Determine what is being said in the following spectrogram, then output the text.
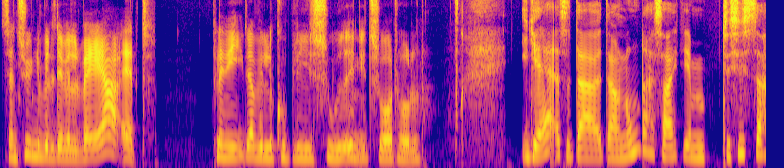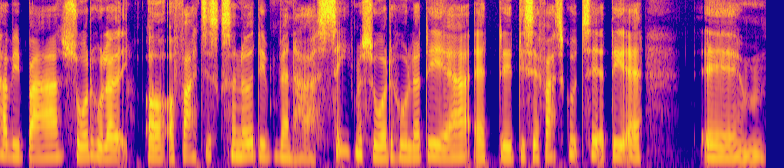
sandsynligt vil det vel være, at planeter ville kunne blive suget ind i et sort hul. Ja, altså der, der er jo nogen, der har sagt, jamen til sidst så har vi bare sorte huller. Og, og faktisk så noget af det, man har set med sorte huller, det er, at øh, det ser faktisk ud til, at det er... Øh,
